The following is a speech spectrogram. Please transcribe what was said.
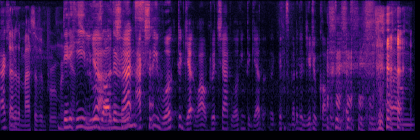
actually is a massive improvement. Did yeah. he lose yeah, all the, the, chat runes? actually worked together. Wow, Twitch chat working together. Like, it's better than YouTube comments. Um,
